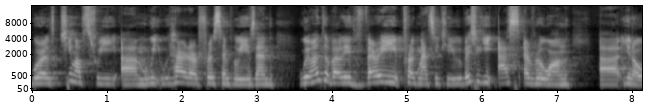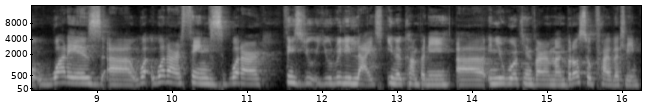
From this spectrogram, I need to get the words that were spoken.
we're a team of three. Um, we, we hired our first employees and we went about it very pragmatically. We basically asked everyone, uh, you know, what is, uh, what, what are things, what are things you, you really like in a company, uh, in your work environment, but also privately.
